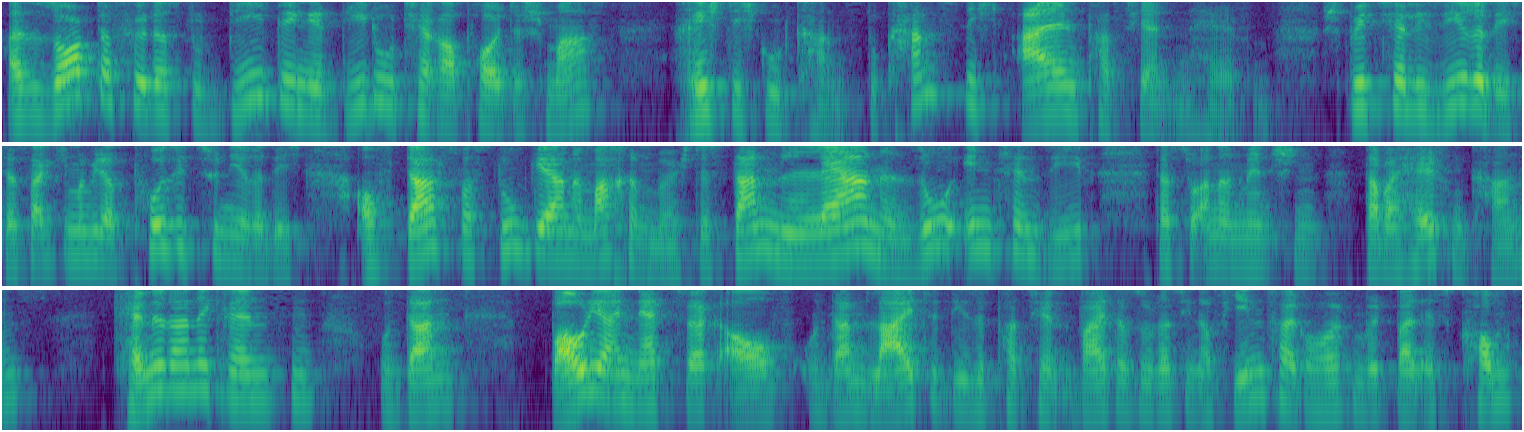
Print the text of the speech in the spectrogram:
Also sorg dafür, dass du die Dinge, die du therapeutisch machst, richtig gut kannst. Du kannst nicht allen Patienten helfen. Spezialisiere dich, das sage ich immer wieder, positioniere dich auf das, was du gerne machen möchtest. Dann lerne so intensiv, dass du anderen Menschen dabei helfen kannst. Kenne deine Grenzen und dann bau dir ein Netzwerk auf und dann leite diese Patienten weiter, sodass ihnen auf jeden Fall geholfen wird, weil es kommt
